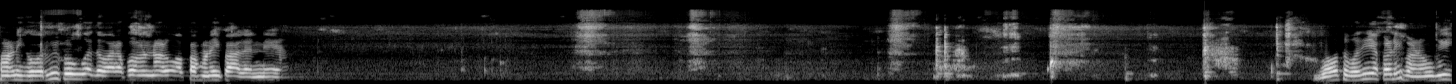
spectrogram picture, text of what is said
ਪਾਣੀ ਹੋਰ ਵੀ ਪਊਗਾ, ਦੁਬਾਰਾ ਪਾਉਣ ਨਾਲੋਂ ਆਪਾਂ ਹੁਣੇ ਹੀ ਪਾ ਲੈਣੇ ਆ ਬਹੁਤ ਵਧੀਆ ਕੜੀ ਬਣੂਗੀ।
